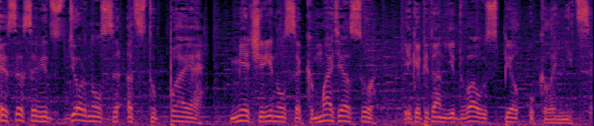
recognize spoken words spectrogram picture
Эсэсовец дернулся, отступая, меч ринулся к Матиасу, и капитан едва успел уклониться.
